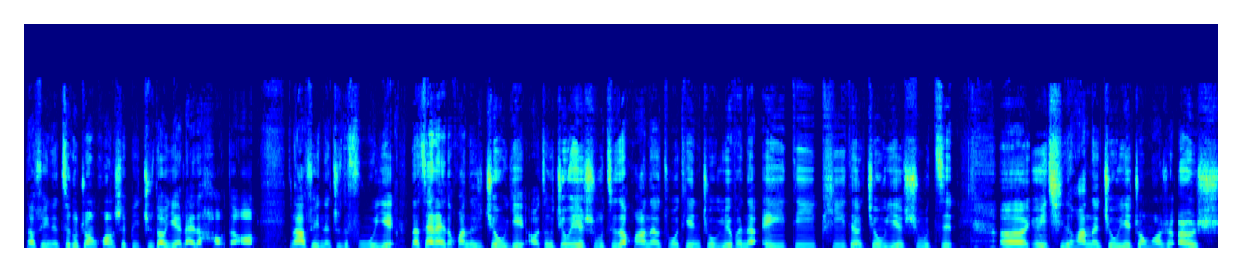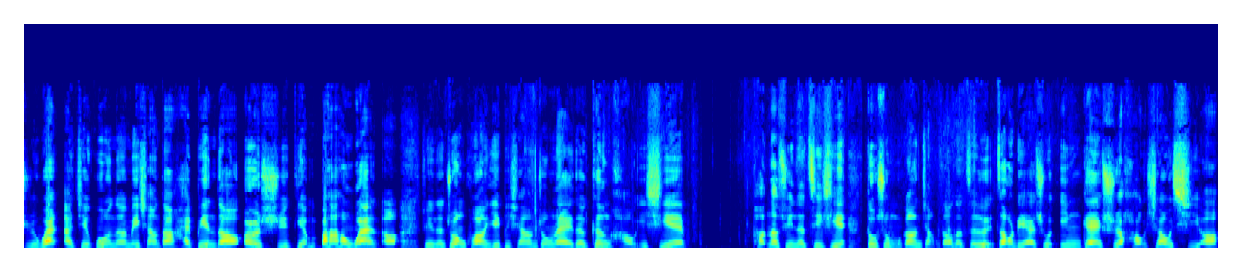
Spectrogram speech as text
那所以呢，这个状况是比制造业来的好的哦。那所以呢，就是服务业。那再来的话呢是就业啊，这个就业数字的话呢，昨天九月份的 ADP 的就业数字，呃，预期的话呢，就业状况是二十万啊，结果呢，没想到还变到二十点八万啊，所以呢，状况也比想象中来得更好一些。好，那所以呢，这些都是我们刚刚讲到的，这个照理来说应该是好消息啊。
